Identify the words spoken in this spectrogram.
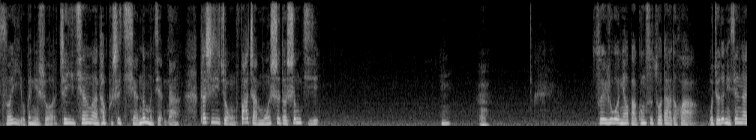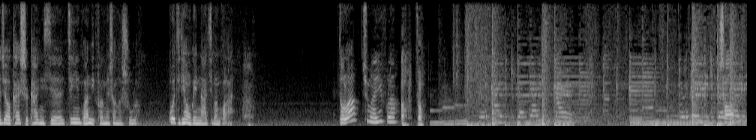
所以，我跟你说，这一千万它不是钱那么简单，它是一种发展模式的升级。嗯嗯。所以，如果你要把公司做大的话，我觉得你现在就要开始看一些经营管理方面上的书了。过几天我给你拿几本过来。走了，去买衣服了。啊，走。丑。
